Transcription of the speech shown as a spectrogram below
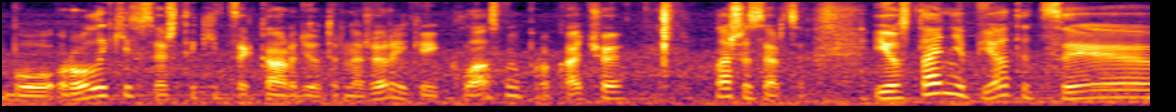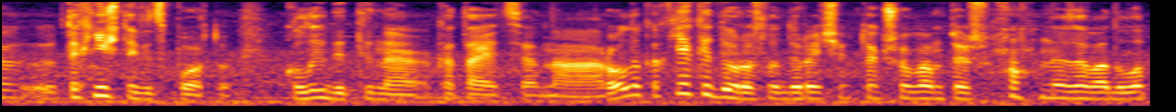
Бо ролики все ж таки це кардіотренажер, який класно прокачує наше серце. І останнє п'яте це технічний від спорту. Коли дитина катається на роликах, як і доросла, до речі, так що вам теж не завадило б,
